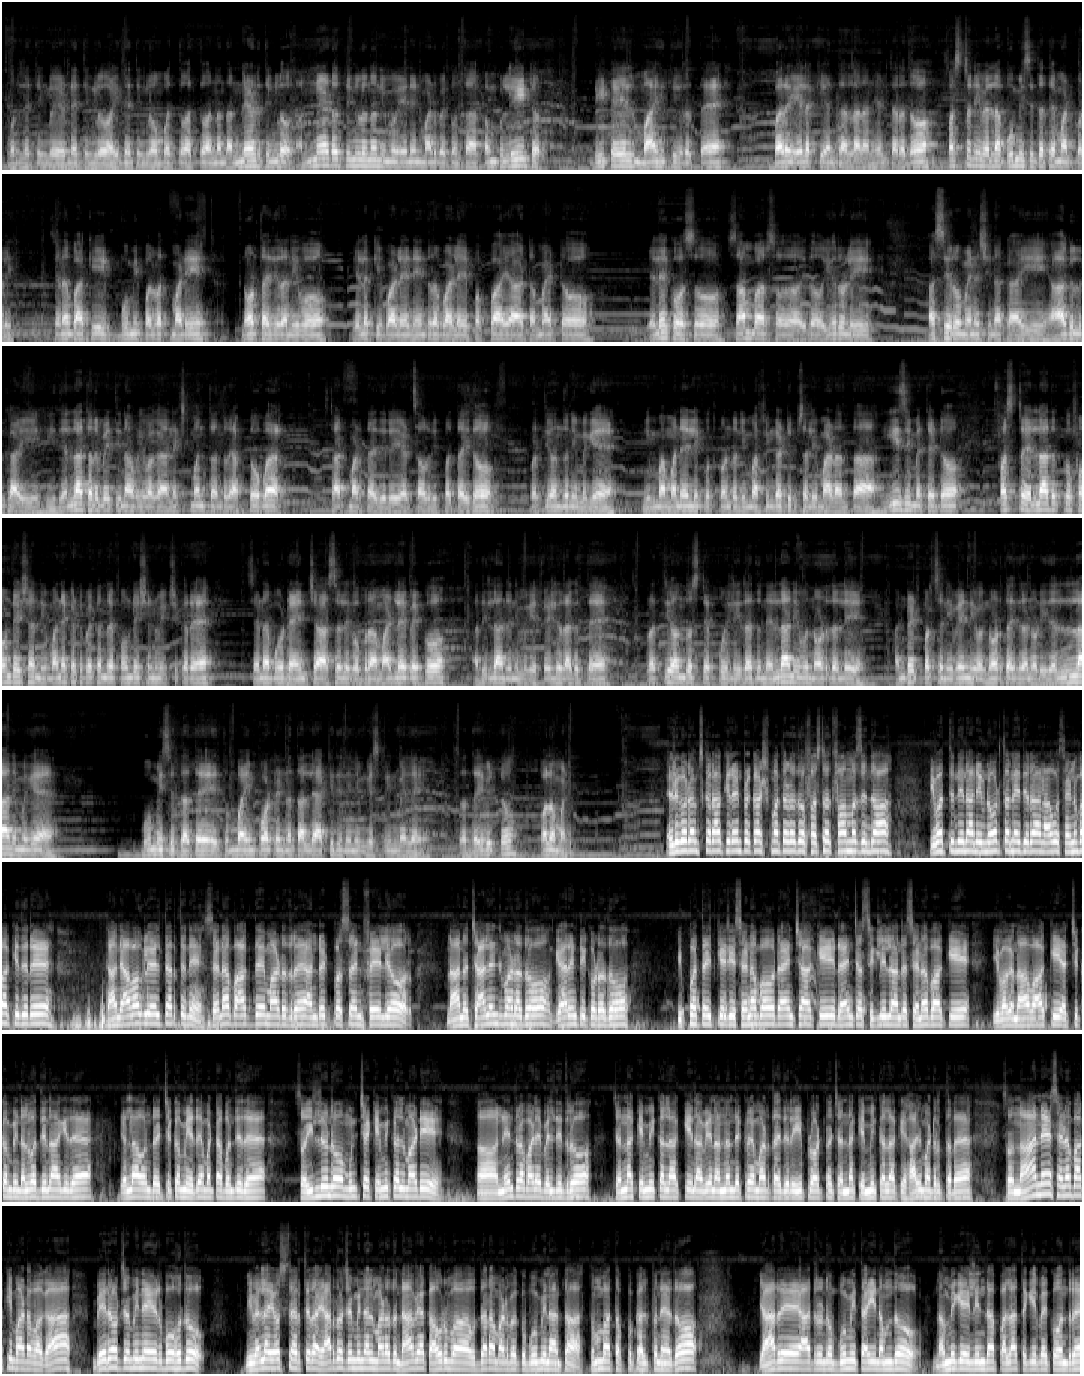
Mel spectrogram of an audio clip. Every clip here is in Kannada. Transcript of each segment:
ಮೊದಲನೇ ತಿಂಗಳು, ಎರಡನೇ ತಿಂಗಳು, ಐದನೇ ತಿಂಗಳು, ಒಂಬತ್ತು, ಹತ್ತು, ಹನ್ನೊಂದು, ಹನ್ನೆರಡು ತಿಂಗಳು, ಹನ್ನೆರಡು ತಿಂಗಳೂ ನೀವು ಏನೇನು ಮಾಡಬೇಕು ಅಂತ ಕಂಪ್ಲೀಟ್ ಡೀಟೇಲ್ ಮಾಹಿತಿ ಇರುತ್ತೆ. ಬರೀ ಏಲಕ್ಕಿ ಅಂತ ಅಲ್ಲ ನಾನು ಹೇಳ್ತಾ ಇರೋದು. ಫಸ್ಟ್ ನೀವೆಲ್ಲ ಭೂಮಿ ಸಿದ್ಧತೆ ಮಾಡ್ಕೊಳ್ಳಿ. ಸೆಣಬಾಕಿ ಭೂಮಿ ಫಲವತ್ತು ಮಾಡಿ ನೋಡ್ತಾ ಇದ್ದೀರಾ ನೀವು. ಏಲಕ್ಕಿ ಬಾಳೆ, ನೇಂದ್ರ ಬಾಳೆ, ಪಪ್ಪಾಯ, ಟೊಮ್ಯಾಟೊ, ಎಲೆಕೋಸು, ಸಾಂಬಾರು, ಸೊ, ಇದು ಈರುಳ್ಳಿ, ಹಸಿರು ಮೆಣಸಿನಕಾಯಿ, ಹಾಗಲಕಾಯಿ, ಇದೆಲ್ಲ ತರಬೇತಿ ನಾವು ಇವಾಗ ನೆಕ್ಸ್ಟ್ ಮಂತ್ ಅಂದರೆ ಅಕ್ಟೋಬರ್ ಸ್ಟಾರ್ಟ್ ಮಾಡ್ತಾ ಇದ್ದೀರಿ, ಎರಡು ಸಾವಿರದ ಇಪ್ಪತ್ತೈದು. ಪ್ರತಿಯೊಂದು ನಿಮಗೆ ನಿಮ್ಮ ಮನೆಯಲ್ಲಿ ಕೂತ್ಕೊಂಡು, ನಿಮ್ಮ ಫಿಂಗರ್ ಟಿಪ್ಸಲ್ಲಿ ಮಾಡೋಂಥ ಈಸಿ ಮೆಥಡು ಫಸ್ಟ್ ಎಲ್ಲದಕ್ಕೂ ಫೌಂಡೇಶನ್ ನೀವು ಮನೆ ಕಟ್ಟಬೇಕಂದ್ರೆ ಫೌಂಡೇಶನ್ ವೀಕ್ಷಕರೇ ಸೆಣಬು, ಡೈಂಚ, ಹಸಲಿ ಗೊಬ್ಬರ ಮಾಡಲೇಬೇಕು. ಅದಿಲ್ಲ ಅಂದರೆ ನಿಮಗೆ ಫೇಲ್ಯೂರ್ ಆಗುತ್ತೆ. ಪ್ರತಿಯೊಂದು ಸ್ಟೆಪ್ಪು ಇಲ್ಲಿ ಇರೋದನ್ನೆಲ್ಲ ನೀವು ನೋಡಿದಲ್ಲಿ ಹಂಡ್ರೆಡ್ ಪರ್ಸೆಂಟ್ ಇವೇನು ಇವಾಗ ನೋಡ್ತಾ ಇದ್ದೀರಾ ನೋಡಿ, ಇದೆಲ್ಲ ನಿಮಗೆ ಭೂಮಿ ಸಿದ್ಧತೆ, ತುಂಬ ಇಂಪಾರ್ಟೆಂಟ್ ಅಂತ ಅಲ್ಲೇ ಹಾಕಿದ್ದೀನಿ ನಿಮಗೆ ಸ್ಕ್ರೀನ್ ಮೇಲೆ. ಸೊ ದಯವಿಟ್ಟು ಫಾಲೋ ಮಾಡಿ. ಎಲ್ರಿಗೂ ನಮಸ್ಕಾರ, ಕಿರಣ್ ಪ್ರಕಾಶ್ ಮಾತಾಡೋದು. ಫಸ್ಟ್ ಅತ್ ಫಾರ್ಮರ್ಸಿಂದ ಇವತ್ತಿನ ದಿನ ನೀವು ನೋಡ್ತಾನೆ ಇದ್ದೀರಾ, ನಾವು ಸೆಣಬು ಹಾಕಿದ್ದೀರಿ. ನಾನು ಯಾವಾಗಲೂ ಹೇಳ್ತಾ ಇರ್ತೀನಿ, ಸೆಣಬ್ ಆಗದೆ ಮಾಡಿದ್ರೆ ಹಂಡ್ರೆಡ್ ಪರ್ಸೆಂಟ್ ಫೇಲ್ಯೂರ್ ನಾನು ಚಾಲೆಂಜ್ ಮಾಡೋದು ಗ್ಯಾರಂಟಿ ಕೊಡೋದು. ಇಪ್ಪತ್ತೈದು ಕೆ ಜಿ ಸೆಣಬು ಡ್ಯಾಂಚ್ ಹಾಕಿ, ಡ್ಯಾಂಚ ಸಿಗಲಿಲ್ಲ ಅಂದರೆ ಸೆಣಬು ಹಾಕಿ, ಇವಾಗ ನಾವು ಹಾಕಿ ಹೆಚ್ಚು ಕಮ್ಮಿ ನಲ್ವತ್ತು ದಿನ ಆಗಿದೆ. ಎಲ್ಲ ಒಂದು ಹೆಚ್ಚು ಕಮ್ಮಿ ಎದೆ ಮಟ್ಟ ಬಂದಿದೆ. ಸೊ ಇಲ್ಲೂ ಮುಂಚೆ ಕೆಮಿಕಲ್ ಮಾಡಿ ನೇಂದ್ರ ಬಾಳೆ ಬೆಳೆದಿದ್ರು. ಚೆನ್ನಾಗಿ ಕೆಮಿಕಲ್ ಹಾಕಿ ನಾವೇನು ಹನ್ನೊಂದು ಎಕರೆ ಮಾಡ್ತಾಯಿದ್ದೀರಿ ಈ ಪ್ಲಾಟ್ನ ಚೆನ್ನಾಗಿ ಕೆಮಿಕಲ್ ಹಾಕಿ ಹಾಳು ಮಾಡಿರ್ತಾರೆ. ಸೊ ನಾನೇ ಸೆಣಬಾಕಿ ಮಾಡೋವಾಗ ಬೇರೆಯವ್ರ ಜಮೀನೇ ಇರಬಹುದು. ನೀವೆಲ್ಲ ಯೋಚಿಸ್ತಾ ಇರ್ತೀರ, ಯಾರ್ದೋ ಜಮೀನಲ್ಲಿ ಮಾಡೋದು, ನಾವ್ಯಾಕೆ ಅವ್ರು ಉದ್ಧಾರ ಮಾಡಬೇಕು ಭೂಮಿನ ಅಂತ? ತುಂಬ ತಪ್ಪು ಕಲ್ಪನೆ ಅದು. ಯಾರೇ ಆದ್ರೂ ಭೂಮಿ ತಾಯಿ ನಮ್ಮದು ನಮಗೆ ಇಲ್ಲಿಂದ ಫಲ ತೆಗಿಬೇಕು ಅಂದರೆ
